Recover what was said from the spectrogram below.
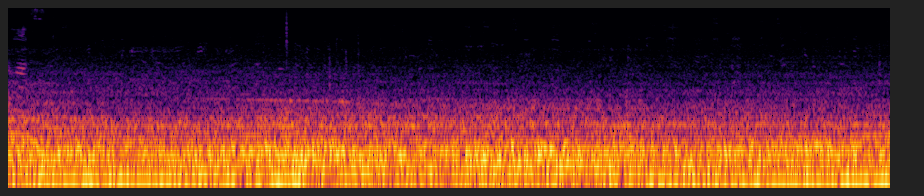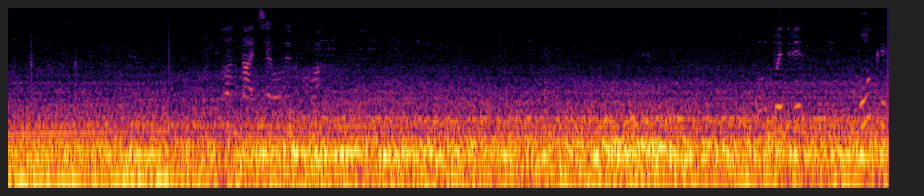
Клас. Плантація оливкова. По обидві боки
